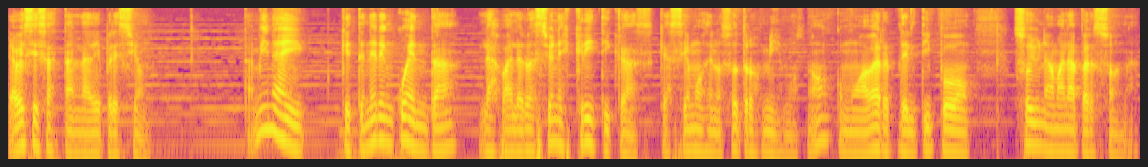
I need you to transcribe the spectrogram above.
y a veces hasta en la depresión. También hay que tener en cuenta las valoraciones críticas que hacemos de nosotros mismos, ¿no? Como a ver, del tipo, soy una mala persona,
